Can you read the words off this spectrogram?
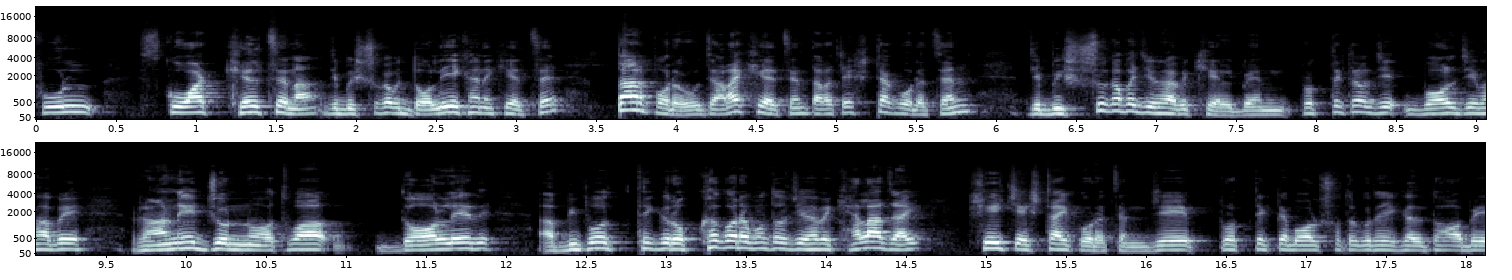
ফুল স্কোয়াড খেলছে না, যে বিশ্বকাপের দলই এখানে খেলছে, তারপরেও যারা খেলছেন, তারা চেষ্টা করেছেন যে বিশ্বকাপে যেভাবে খেলবেন, প্রত্যেকটা যে বল যেভাবে রানের জন্য অথবা দলের বিপদ থেকে রক্ষা করার মতো যেভাবে খেলা যায় সেই চেষ্টাই করেছেন যে প্রত্যেকটা বল সতর্ক থেকে খেলতে হবে,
